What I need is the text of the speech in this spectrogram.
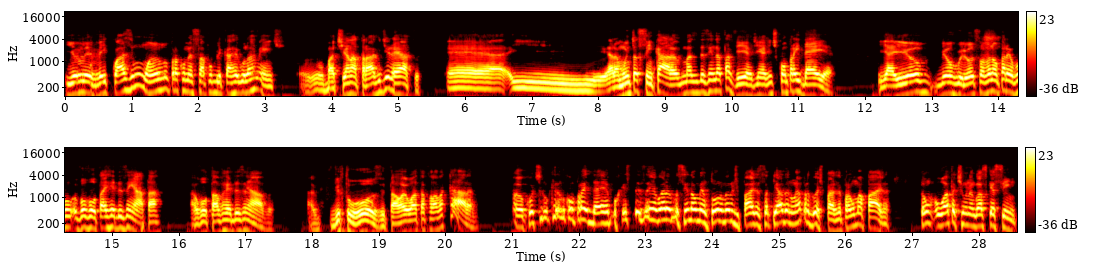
e eu levei quase um ano para começar a publicar regularmente. Eu batia na trave direto. É, era muito assim, cara, mas o desenho ainda tá verde, hein? a gente compra a ideia. E aí eu, meio orgulhoso, falava, não, peraí, eu vou, eu vou voltar e redesenhar, tá? Aí eu voltava e redesenhava. Aí, virtuoso e tal. Aí o Ata falava, cara, eu continuo querendo comprar a ideia, porque esse desenho agora você ainda aumentou o número de páginas. Essa piada não é para duas páginas, é para uma página. Então o Ota tinha um negócio que assim,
